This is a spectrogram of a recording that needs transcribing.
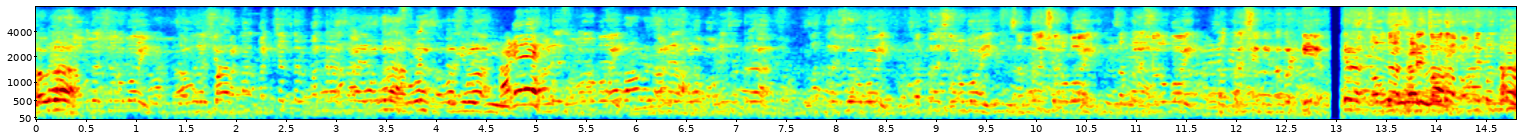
चौदाशे रुपये चौदाशे पन्नास पंच्याहत्तर पंधरा साडे अकरा. सोळा सतराशे रुपये सतराशे रुपये सतराशे रुपये सतराशे रुपये सतराशे तेरा चौदा साडे चौदा पावणे पंधरा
